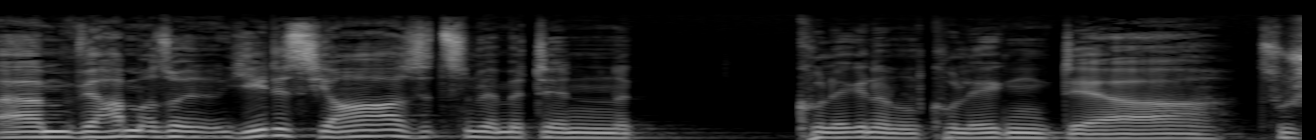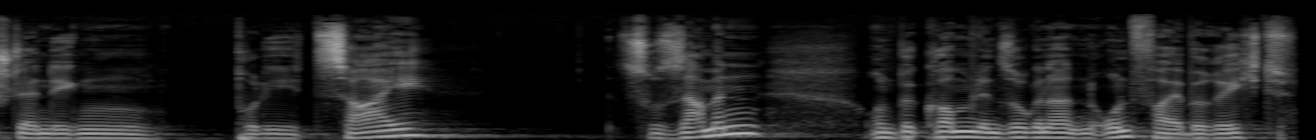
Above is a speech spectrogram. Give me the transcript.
Ähm, wir haben also jedes Jahr sitzen wir mit den Kolleginnen und Kollegen der zuständigen Polizei zusammen und bekommen den sogenannten Unfallbericht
